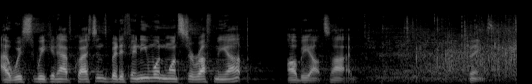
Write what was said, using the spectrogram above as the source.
I wish we could have questions, but if anyone wants to rough me up, I'll be outside. Thanks.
